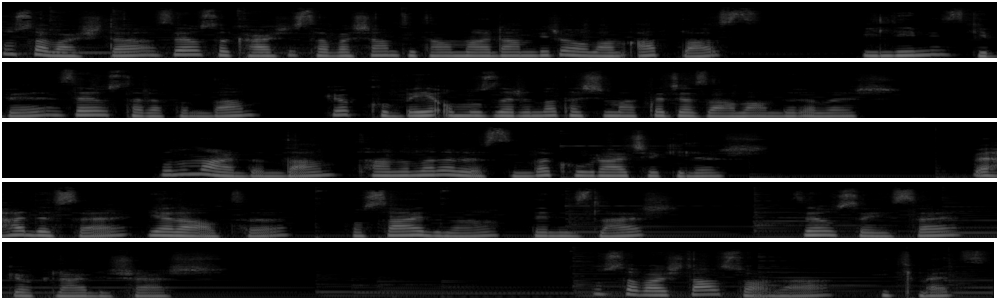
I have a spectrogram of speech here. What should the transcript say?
Bu savaşta Zeus'a karşı savaşan titanlardan biri olan Atlas, bildiğimiz gibi Zeus tarafından gök kubbeyi omuzlarında taşımakla cezalandırılır. Bunun ardından tanrılar arasında kura çekilir. Ve Hades'e yeraltı, Poseidon'a denizler, Zeus'a ise gökler düşer. Bu savaştan sonra hikmet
